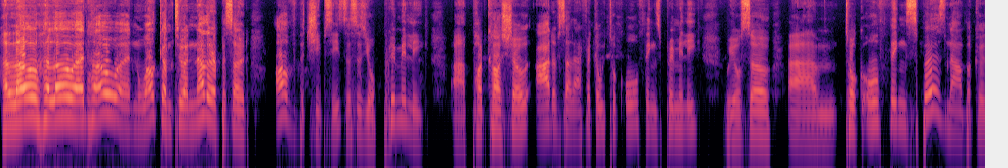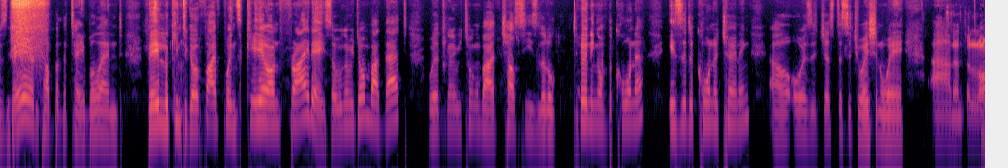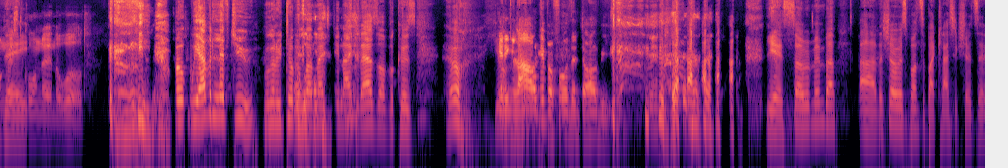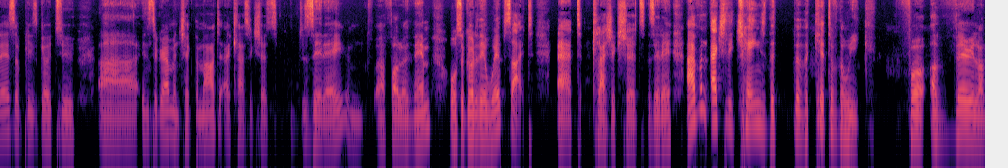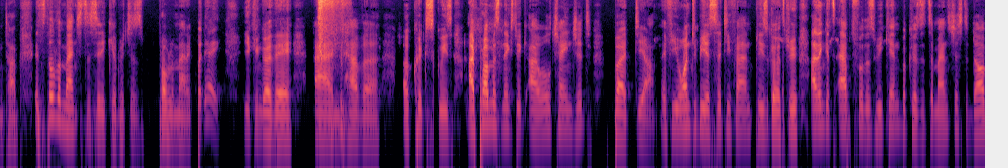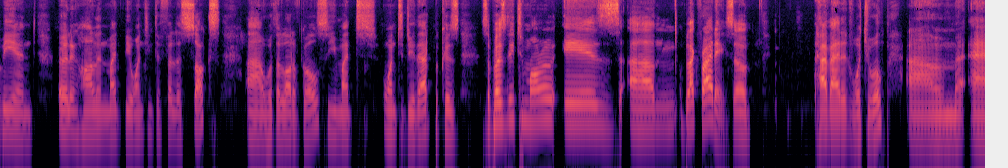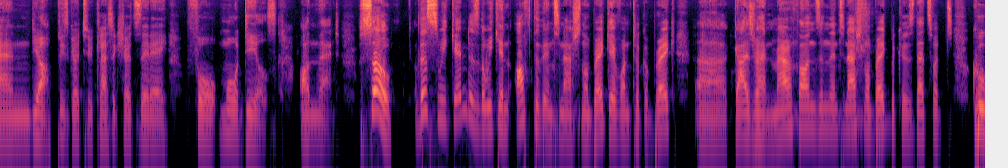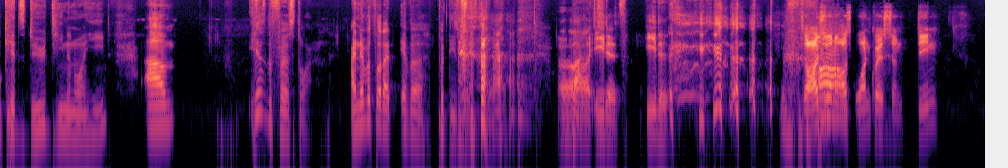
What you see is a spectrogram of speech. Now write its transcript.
Hello, hello, and hello, and welcome to another episode of the Cheap Seats. This is your Premier League uh, podcast show out of South Africa. We talk all things Premier League. We also um, talk all things Spurs now because they're on top of the table and they're looking to go five points clear on Friday. So we're going to be talking about that. We're going to be talking about Chelsea's little turning of the corner. Is it a corner turning, uh, or is it just a situation where um, Is that the longest they- corner in the world? but we haven't left you. We're going to be talking about Manchester United as well because oh, Getting loud ev- before the derby. yes. So remember, uh, the show is sponsored by Classic Shirts ZA. So please go to uh, Instagram and check them out at Classic Shirts ZA and uh, follow them. Also, go to their website at Classic Shirts ZA. I haven't actually changed the, the, the kit of the week for a very long time. It's still the Manchester City kid, which is problematic. But hey, you can go there and have a, a quick squeeze. I promise next week I will change it. But yeah, if you want to be a City fan, please go through. I think it's apt for this weekend because it's a Manchester derby and Erling Haaland might be wanting to fill his socks uh, with a lot of goals. So you might want to do that because supposedly tomorrow is um, Black Friday. So have at it what you will. Um, and yeah, please go to Classic Shirts ZA for more deals on that. So this weekend is the weekend after the international break. Everyone took a break. Uh, guys ran marathons in the international break because that's what cool kids do, Dean and Wahid. Um, here's the first one. I never thought I'd ever put these words together. But- eat it. Eat it. So I just want to Oh. ask one question. Dean,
